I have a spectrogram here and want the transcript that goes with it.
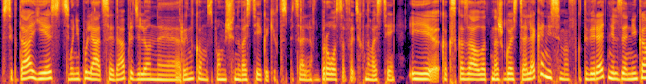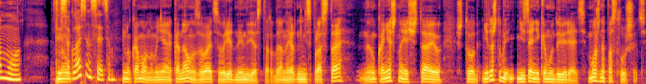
Всегда есть манипуляции, да, определенные рынком с помощью новостей, каких-то специальных вбросов этих новостей. И, как сказал вот наш гость Олег Анисимов, доверять нельзя никому. Ты ну, согласен с этим? Ну, come on, у меня канал называется «Вредный инвестор», да, наверное, неспроста. Ну, конечно, я считаю, что не то чтобы нельзя никому доверять, можно послушать,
